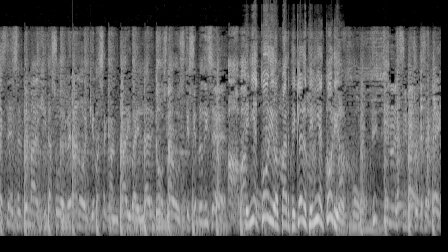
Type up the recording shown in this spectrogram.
Este es el tema, el gitazo del verano, el que vas a cantar y bailar en todos lados. Que siempre dice abajo. Tenía coreo aparte, claro, tenía coreo. Y tiene un estribillo que se pega,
